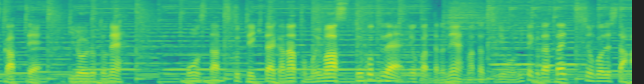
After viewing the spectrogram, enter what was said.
使っていろいろとねモンスター作っていきたいかなと思います。ということでよかったらねまた次も見てください。土の子でした。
